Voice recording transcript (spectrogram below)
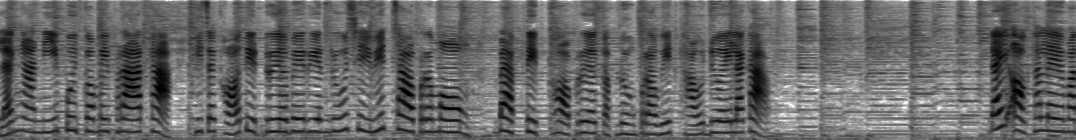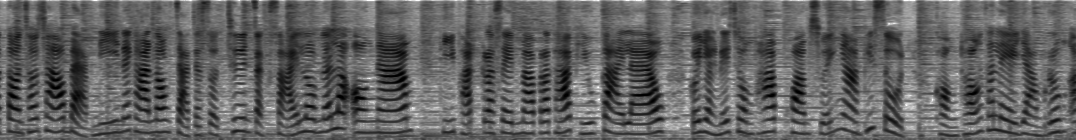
และงานนี้ปุ้ยก็ไม่พลาดค่ะ ที่จะขอติดเรือไปเรียนรู้ชีวิตชาวประมง แบบติดขอบเรือกับลุงประวิทย์เขาด้วยละค่ะ ได้ออกทะเลมาตอนเช้าๆ แบบนี้นะคะ นอกจากจะสดชื่นจากสายลมและละอองน้ำที่พัดกระเซ็นมาประทะผิวกายแล้ว ก็ยังได้ชมภาพความสวยงามพิสุดของท้องทะเลยามรุ่งอ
